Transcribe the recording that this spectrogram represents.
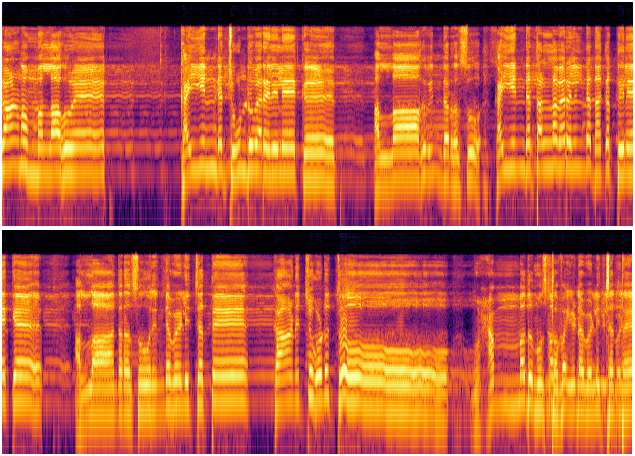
കാണണം അള്ളാഹുവേ കയ്യിന്റെ ചൂണ്ടുവരലിലേക്ക് അള്ളാഹുവിന്റെ റസൂ കയ്യിന്റെ തള്ളവിരലിന്റെ നഖത്തിലേക്ക് അള്ളാന്റെ റസൂലിന്റെ വെളിച്ചത്തെ കാണിച്ചു കൊടുത്തു. മുഹമ്മദ് മുസ്തഫയുടെ വെളിച്ചത്തെ.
